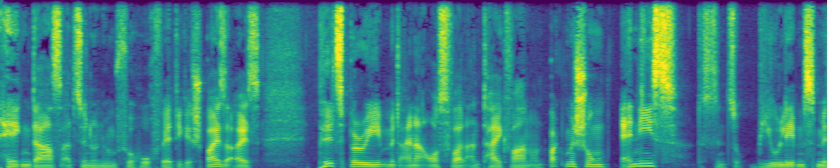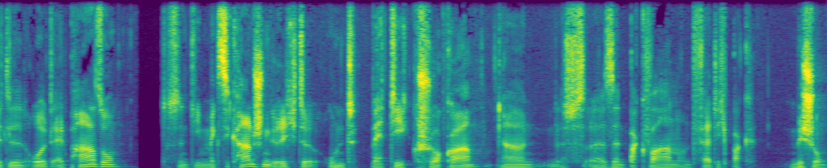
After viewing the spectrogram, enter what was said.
Hagen-Dazs als Synonym für hochwertiges Speiseeis, Pillsbury mit einer Auswahl an Teigwaren und Backmischungen, Annie's, das sind so Bio-Lebensmittel, Old El Paso, das sind die mexikanischen Gerichte und Betty Crocker, äh, das äh, sind Backwaren und Fertigback Mischung.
